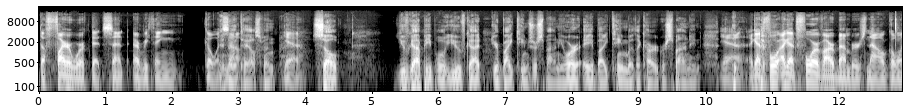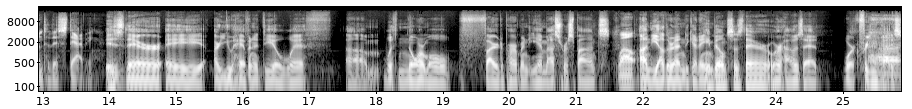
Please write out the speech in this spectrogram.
the firework that sent everything going into a tailspin. Yeah. So you've got people, you've got your bike teams responding, or a bike team with a cart responding. Yeah, I got four. I got four of our members now going to this stabbing. Is there a? Are you having to deal with um, with normal fire department EMS response Well, on the other end to get ambulances there, or how is that work for you guys?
